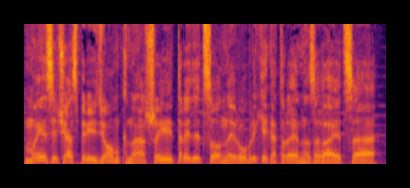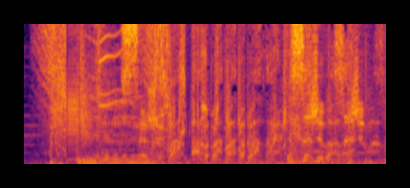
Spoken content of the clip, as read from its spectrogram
мы сейчас перейдем к нашей традиционной рубрике, которая называется... Заживала.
